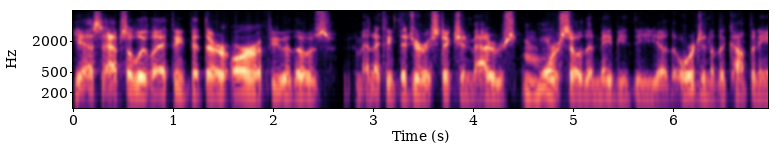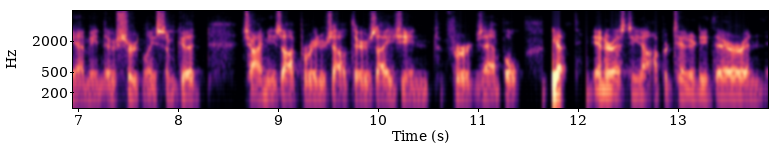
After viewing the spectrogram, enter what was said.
Yes, absolutely. I think that there are a few of those, and I think the jurisdiction matters more so than maybe the uh, the origin of the company. I mean, there's certainly some good Chinese operators out there, Zijin, for example. Yeah. Interesting opportunity there, and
